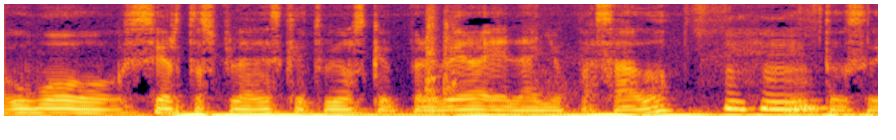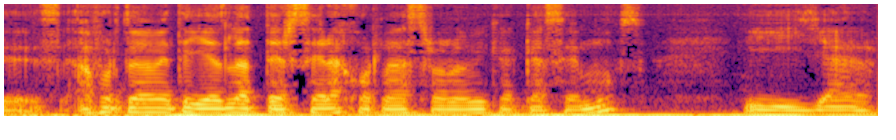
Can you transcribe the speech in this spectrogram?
hubo ciertos planes que tuvimos que prever el año pasado. Entonces, afortunadamente ya es la tercera jornada astronómica que hacemos y ya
